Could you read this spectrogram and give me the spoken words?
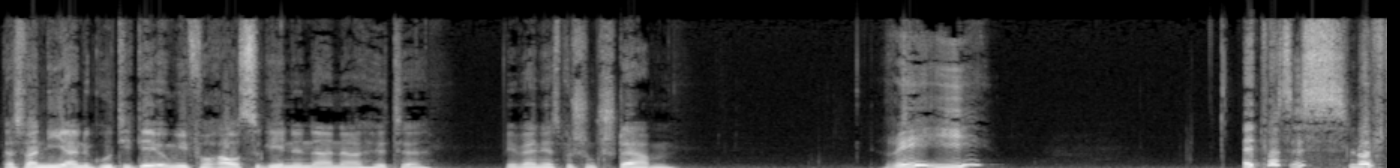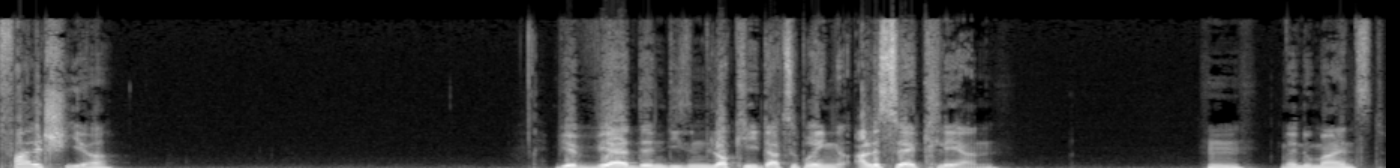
Das war nie eine gute Idee, irgendwie vorauszugehen in einer Hütte. Wir werden jetzt bestimmt sterben. Rei? Etwas ist, läuft falsch hier. Wir werden diesen Loki dazu bringen, alles zu erklären. Hm, wenn du meinst.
